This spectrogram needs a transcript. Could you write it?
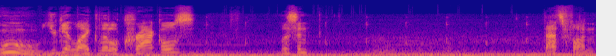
ooh, you get like little crackles. Listen. That's fun.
